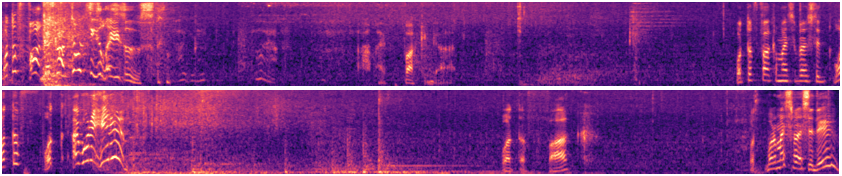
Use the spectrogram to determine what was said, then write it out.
What the fuck? I can't dodge these lasers! oh my fucking god. What the fuck am I supposed to? What the? What? I want to hit him. What the fuck? What? What am I supposed to do?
